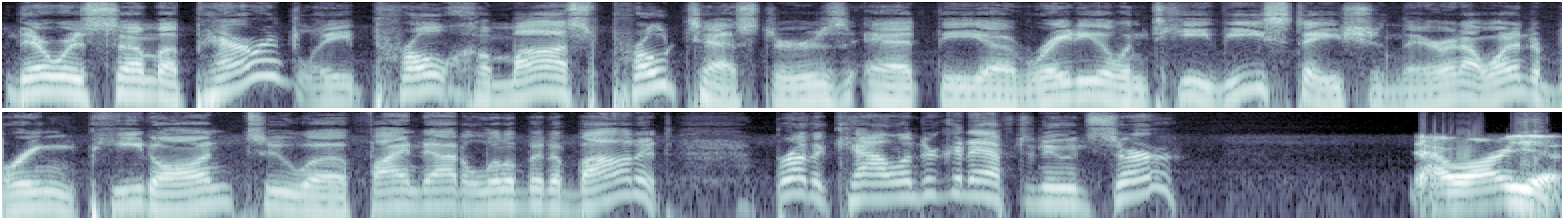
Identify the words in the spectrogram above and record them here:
there was some apparently pro Hamas protesters at the uh, radio and TV station there, and I wanted to bring Pete on to uh, find out a little bit about it. Brother Kaliner, good afternoon, sir. How are you?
